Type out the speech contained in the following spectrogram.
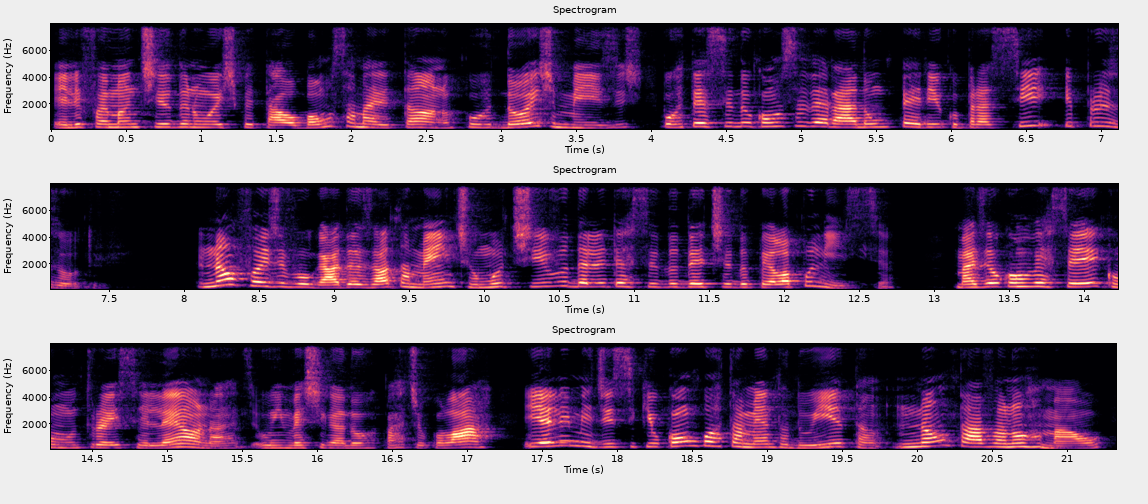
Ele foi mantido no Hospital Bom Samaritano por dois meses por ter sido considerado um perigo para si e para os outros. Não foi divulgado exatamente o motivo dele ter sido detido pela polícia, mas eu conversei com o Tracy Leonard, o investigador particular, e ele me disse que o comportamento do Ethan não estava normal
